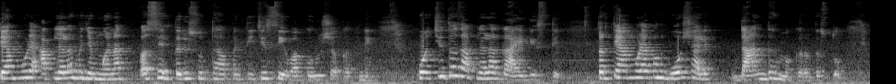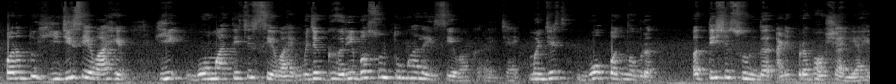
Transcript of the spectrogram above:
त्यामुळे आपल्याला म्हणजे मनात असेल तरी सुद्धा आपण तिची सेवा करू शकत नाही. क्वचितच आपल्याला गाय दिसते. तर त्यामुळे आपण गोशाळेत दानधर्म करत असतो. परंतु ही जी सेवा आहे ही गोमातेची सेवा आहे. म्हणजे घरी बसून तुम्हाला ही सेवा करायची आहे. म्हणजेच गोपद्मव्रत अतिशय सुंदर आणि प्रभावशाली आहे.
